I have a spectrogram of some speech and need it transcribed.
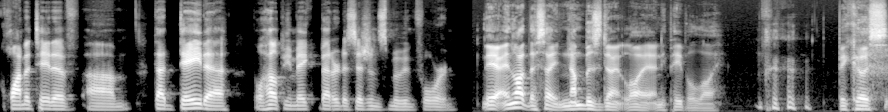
quantitative um, that data will help you make better decisions moving forward. Yeah, and like they say, numbers don't lie, only people lie. because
